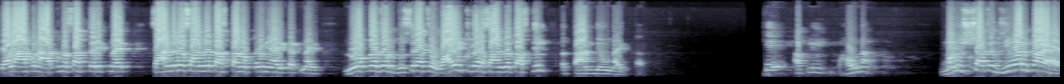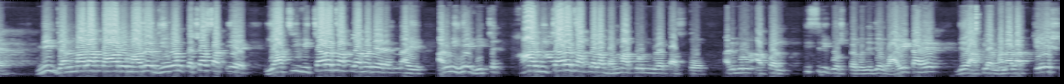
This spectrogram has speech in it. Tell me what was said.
त्याला आपण आत्मसात करीत नाहीत. चांगलं सांगत असताना कोणी ऐकत नाही. लोक जर दुसऱ्याचं वाईट जर सांगत असतील तर कान देऊन ऐकतात. हे आपली भावना. मनुष्याचं जीवन काय आहे? मी जन्माला का आलो? माझं जीवन कशासाठी आहे? याची विचारच आपल्यामध्ये नाही. आणि मी हे विचार हा विचारच आपल्याला धम्माकडून मिळत असतो. आणि म्हणून आपण तिसरी गोष्ट म्हणजे जे वाईट आहे जे आपल्या मनाला क्लेश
